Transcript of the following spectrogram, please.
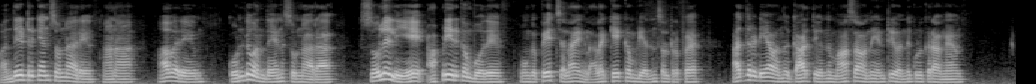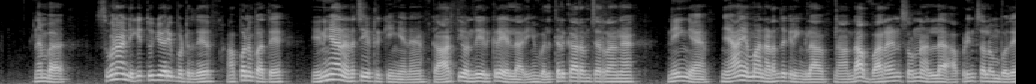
வந்துக்கிட்டு இருக்கேன்னு சொன்னார். ஆனால் அவர் கொண்டு வந்தேன்னு சொன்னாரா? சொல்லலையே. அப்படி இருக்கும்போது உங்கள் பேச்செல்லாம் எங்களால் கேட்க முடியாதுன்னு சொல்கிறப்ப அதிரடியாக வந்து கார்த்தி வந்து மாசா வந்து என்ட்ரி வந்து கொடுக்குறாங்க. நம்ம சிவனாண்டிக்கு தூக்கி வரி போட்டுருது. அப்பன்னு பார்த்து இனியா நினச்சிக்கிட்டு இருக்கீங்கன்னு? கார்த்தி வந்து இருக்கிற எல்லாரையும் வெளுத்தெடுக்க ஆரம்பிச்சிடுறாங்க. நீங்கள் நியாயமாக நடந்துக்கிறீங்களா? நான் தான் வரேன்னு சொன்னேன்ல அப்படின்னு சொல்லும்போது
